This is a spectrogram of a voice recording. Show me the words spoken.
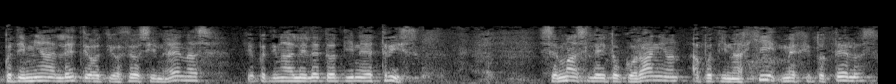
Από τη μια λέτε ότι ο Θεός είναι ένας και από την άλλη λέτε ότι είναι τρεις. Σε μας λέει το Κοράνιο από την αρχή μέχρι το τέλος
